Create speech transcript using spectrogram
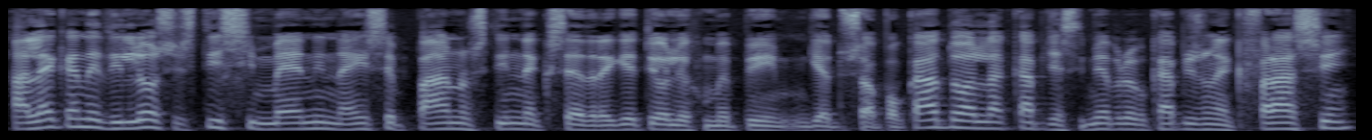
αλλά έκανε δηλώσεις τι σημαίνει να είσαι πάνω στην εξέδρα. Γιατί όλοι έχουμε πει για τους από κάτω, αλλά κάποια στιγμή έπρεπε κάποιος να εκφράσει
